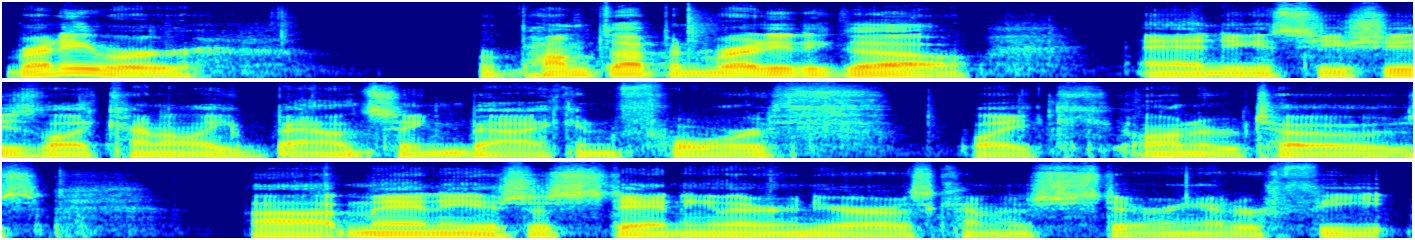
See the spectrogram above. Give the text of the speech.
ready? We're, we're pumped up and ready to go. And you can see she's like kind of like bouncing back and forth, like on her toes. Uh, Manny is just standing there and Yara's kind of staring at her feet.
